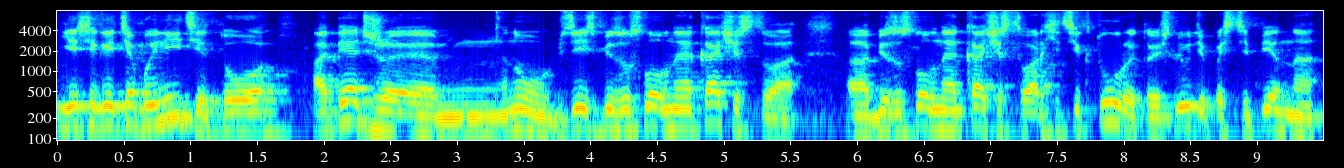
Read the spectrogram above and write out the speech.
Если говорить об элите, то, опять же, ну, здесь безусловное качество, э, безусловное качество архитектуры, то есть люди постепенно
